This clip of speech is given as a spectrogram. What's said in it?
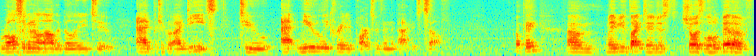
we're also going to allow the ability to add particular IDs to add newly created parts within the package itself. Okay. Um, maybe you'd like to just show us a little bit of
